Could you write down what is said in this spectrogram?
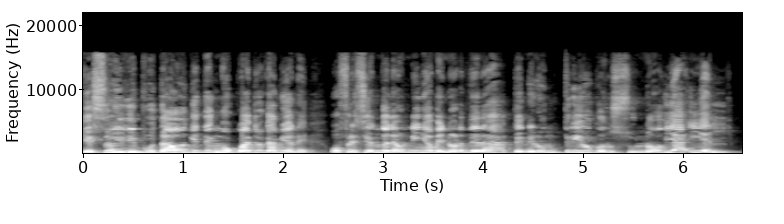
Que soy diputado que tengo cuatro camiones, ofreciéndole a un niño menor de edad tener un trío con su novia y él.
